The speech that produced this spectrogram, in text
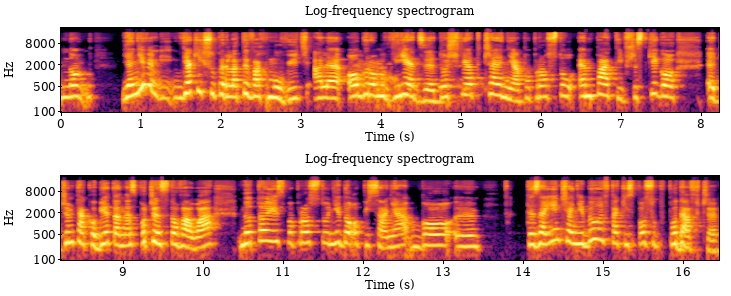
no. Ja nie wiem, w jakich superlatywach mówić, ale ogrom wiedzy, doświadczenia, po prostu empatii, wszystkiego, e, czym ta kobieta nas poczęstowała, no to jest po prostu nie do opisania, bo y, te zajęcia nie były w taki sposób podawczy,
